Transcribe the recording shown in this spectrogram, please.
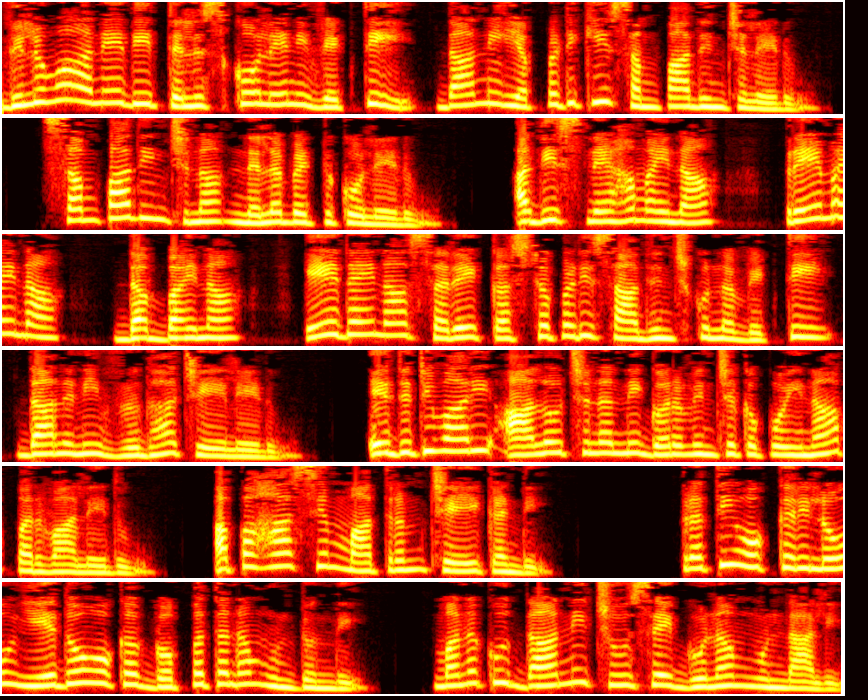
విలువ అనేది తెలుసుకోలేని వ్యక్తి దాన్ని ఎప్పటికీ సంపాదించలేడు. సంపాదించినా నిలబెట్టుకోలేడు. అది స్నేహమైనా ప్రేమైనా డబ్బైనా ఏదైనా సరే కష్టపడి సాధించుకున్న వ్యక్తి దానిని వృధా చేయలేడు. ఎదుటివారి ఆలోచనల్ని గౌరవించకపోయినా పర్వాలేదు. అపహాస్యం మాత్రం చేయకండి. ప్రతి ఒక్కరిలో ఏదో ఒక గొప్పతనం ఉంటుంది. మనకు దాన్ని చూసే గుణం ఉండాలి.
